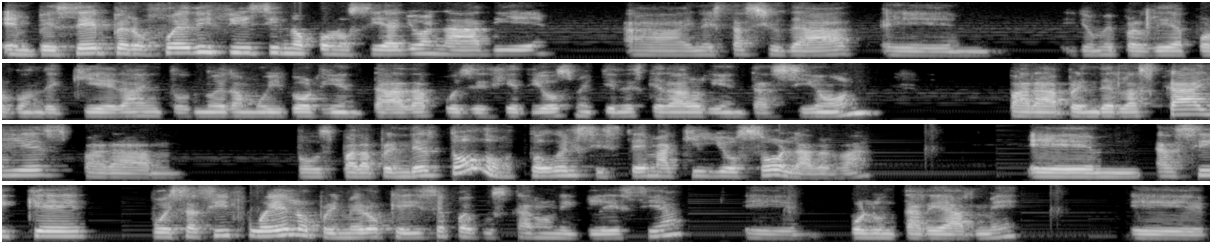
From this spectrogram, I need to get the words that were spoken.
empecé, pero fue difícil, no conocía yo a nadie ah, en esta ciudad. Em, yo me perdía por donde quiera, entonces no era muy orientada, pues dije, Dios, me tienes que dar orientación para aprender las calles, para, pues, para aprender todo, todo el sistema aquí yo sola, ¿verdad? Em, así que, pues así fue, lo primero que hice fue buscar una iglesia, eh, voluntariarme eh,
